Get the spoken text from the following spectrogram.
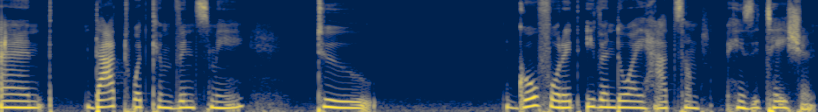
And that what convinced me to go for it even though I had some hesitation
